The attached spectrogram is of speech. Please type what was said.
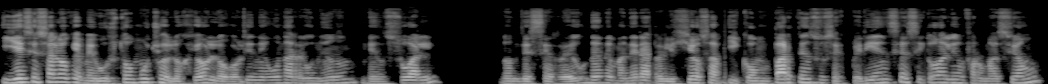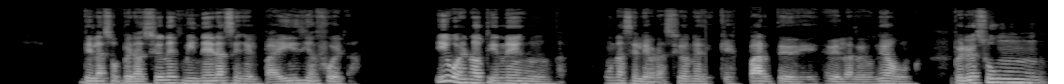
Y eso es algo que me gustó mucho de los geólogos. Tienen una reunión mensual donde se reúnen de manera religiosa y comparten sus experiencias y toda la información de las operaciones mineras en el país y afuera. Y bueno, tienen unas celebraciones que es parte de la reunión, pero es un,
